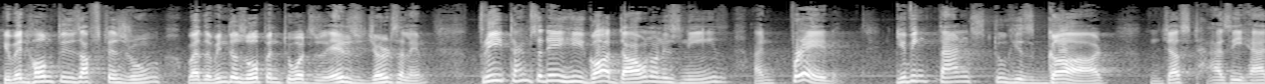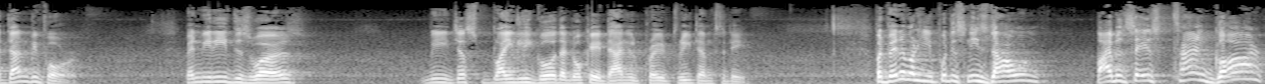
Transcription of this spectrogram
he went home to his upstairs room where the windows opened towards Jerusalem. Three times a day he got down on his knees and prayed, giving thanks to his God, just as he had done before." When we read this verse, we just blindly go that okay, Daniel prayed three times a day. But whenever he put his knees down, Bible says, thank God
